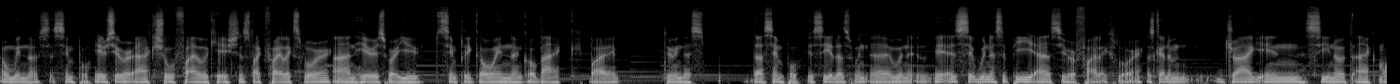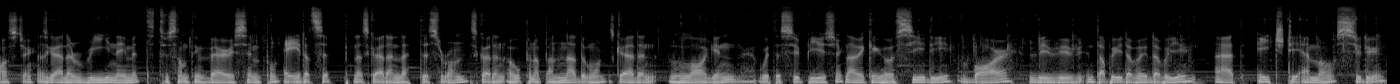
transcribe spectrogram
on Windows. It's simple. Here's your actual file locations like File Explorer, and here is where you simply go in and go back by doing this that simple. You see it as win, uh, win, it's WinSCP as your file explorer. Let's go ahead and drag in Znote AAC-master. Let's go ahead and rename it to something very simple. A.zip. Let's go ahead and let this run. Let's go ahead and open up another one. Let's go ahead and log in with the super user. Now we can go cd var www at html sudo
